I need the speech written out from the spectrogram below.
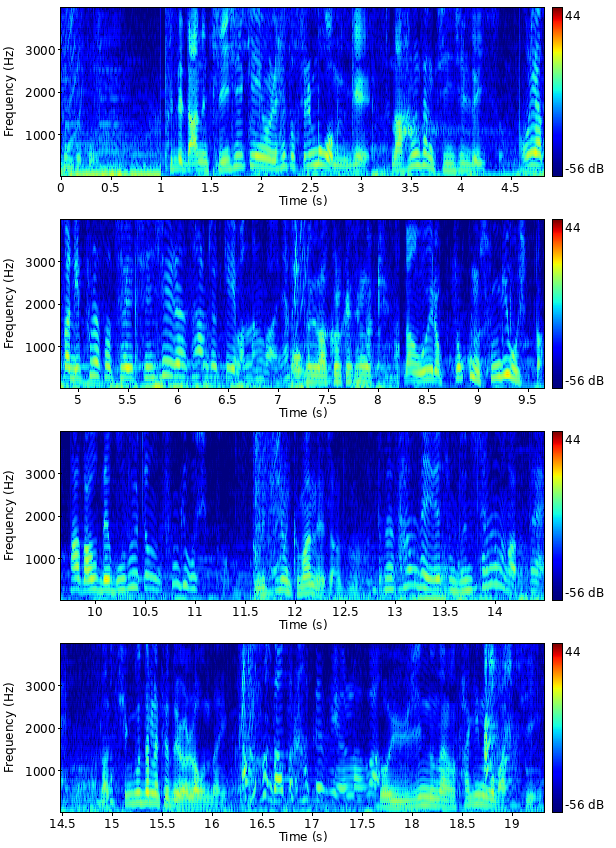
진실 게임 근데 나는 진실 게임을 해도 쓸모가 없는 게 나 항상 진실돼 있어. 우리 약간 리플에서 제일 진실된 사람들끼리 만난 거 아니야? 어 근데 나 그렇게 생각해. 난 오히려 조금 숨기고 싶다. 아 나도 내 모습을 좀 숨기고 싶어. 우리 티 좀 그만 내자 누나 근데 사람들이 이제 좀 눈치채는 것 같아. 나 친구들한테도 연락 온다니까. 아, 나도 가끔씩 연락 와. 너 유진 누나랑 사귀는 거 맞지?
